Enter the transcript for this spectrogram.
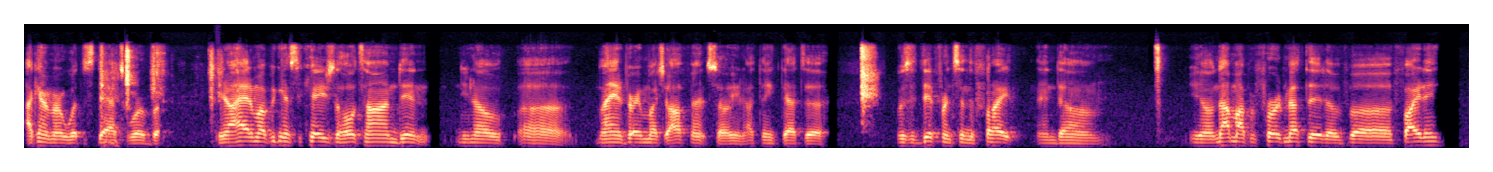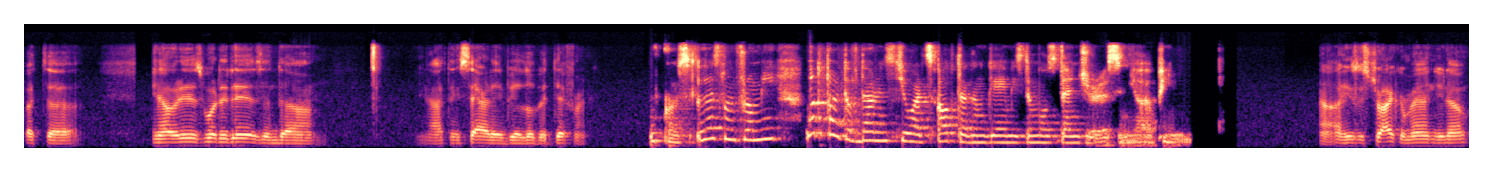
I can't remember what the stats were, but you know, I had him up against the cage the whole time. Didn't you know uh, land very much offense. So you know, I think that uh, was a difference in the fight, and um, you know, not my preferred method of uh, fighting, but uh, you know, it is what it is, and um, you know, I think Saturday would be a little bit different. Of course. Last one from me. What part of Darren Stewart's octagon game is the most dangerous, in your opinion? Uh, he's a striker, man. You know,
